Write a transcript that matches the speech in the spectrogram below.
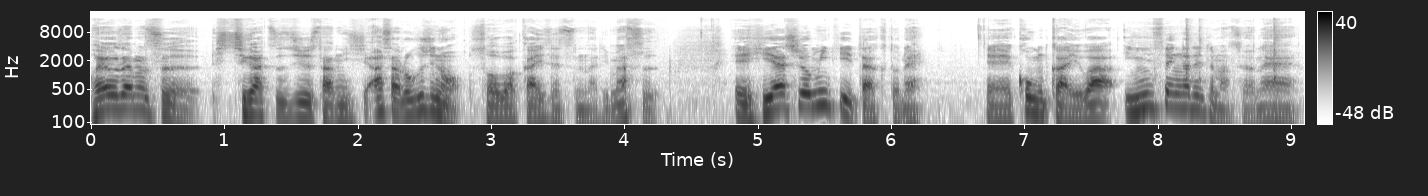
おはようございます。7月13日朝6時の相場解説になります。えー、日足を見ていただくとね、えー、今回は陰線が出てますよね。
